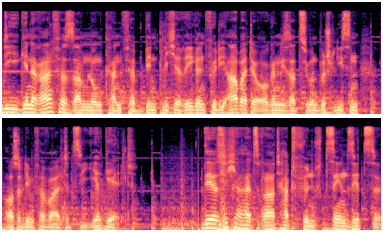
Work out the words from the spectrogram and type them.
Die Generalversammlung kann verbindliche Regeln für die Arbeit der Organisation beschließen. Außerdem verwaltet sie ihr Geld. Der Sicherheitsrat hat 15 Sitze.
